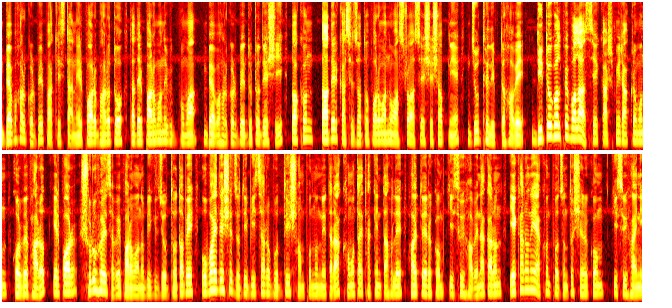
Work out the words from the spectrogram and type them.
ব্যবহার করবে পাকিস্তান। এরপর ভারতও তাদের পারমাণবিক বোমা ব্যবহার করবে দুটো দেশই। তখন তাদের কাছে যত পরমাণু অস্ত্র আছে, সেসব নিয়ে যুদ্ধে লিপ্ত হবে। দ্বিতীয় গল্পে বলা আছে, কাশ্মীর আক্রমণ করবে ভারত। এরপর শুরু হয়ে যাবে পারমাণবিক যুদ্ধ। তবে উভয় দেশে যদি বিচার ও বুদ্ধি সম্পন্ন নেতারা ক্ষমতায় থাকেন, তাহলে হয়তো এরকম কিছুই হবে না। কারণ এ কারণে এখন পর্যন্ত সেরকম কিছুই হয়নি।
